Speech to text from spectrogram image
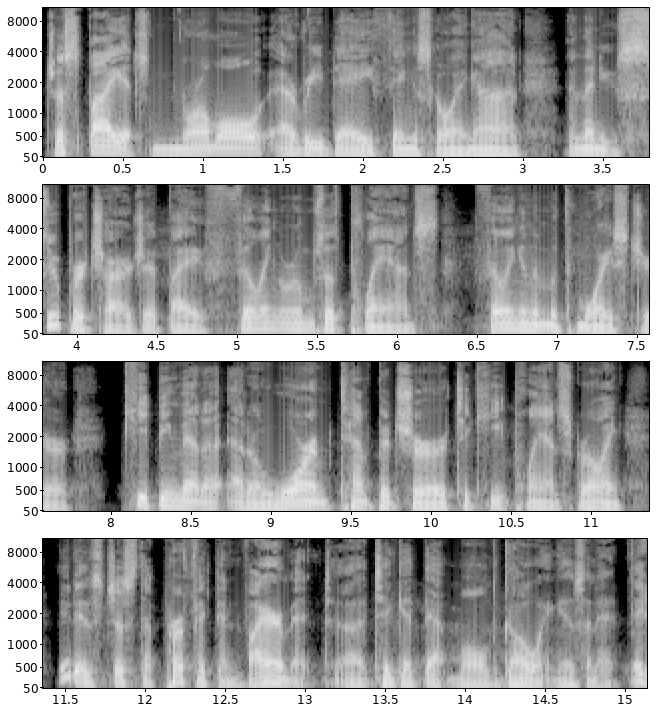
just by its normal everyday things going on, and then you supercharge it by filling rooms with plants, filling them with moisture, keeping that at a warm temperature to keep plants growing. It is just a perfect environment uh, to get that mold going, isn't it? It,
